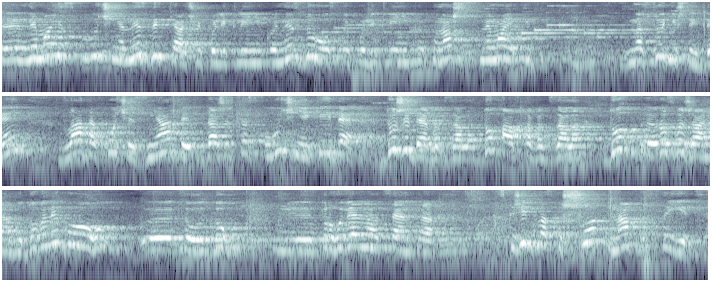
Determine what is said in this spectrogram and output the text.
е, немає сполучення ні з дитячою поліклінікою, ні з дорослою поліклінікою. У нас немає і на сьогоднішній день влада хоче зняти навіть це сполучення, яке йде до ЖД вокзала, до автовокзала, до е, розважального, до великого е, цього до торговельного центру. Скажіть, будь ласка, що нам остається?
